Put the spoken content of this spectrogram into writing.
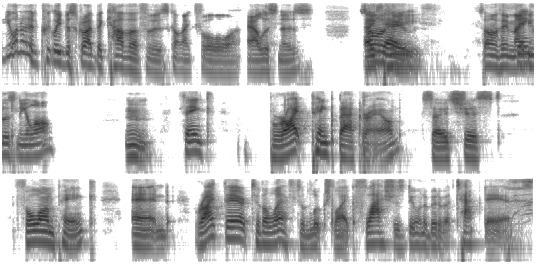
you want to quickly describe the cover for this comic for our listeners? Some of okay. some of whom may be listening along. Mm. Think bright pink background, so it's just full on pink, and right there to the left, it looks like Flash is doing a bit of a tap dance,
